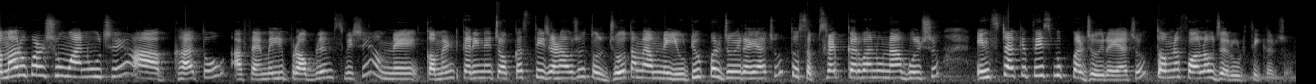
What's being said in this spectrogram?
તમારું પણ શું માનવું છે? આ આપઘાતો આ ફેમિલી પ્રોબ્લેમ્સ વિશે અમને કમેન્ટ કરીને ચોક્કસથી જણાવજો. તો જો તમે અમને યુટ્યુબ પર જોઈ રહ્યા છો, તો સબસ્ક્રાઈબ કરવાનું ના ભૂલશો. ઇન્સ્ટા કે ફેસબુક પર જોઈ રહ્યા છો, તો અમને ફોલો જરૂરથી કરજો.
